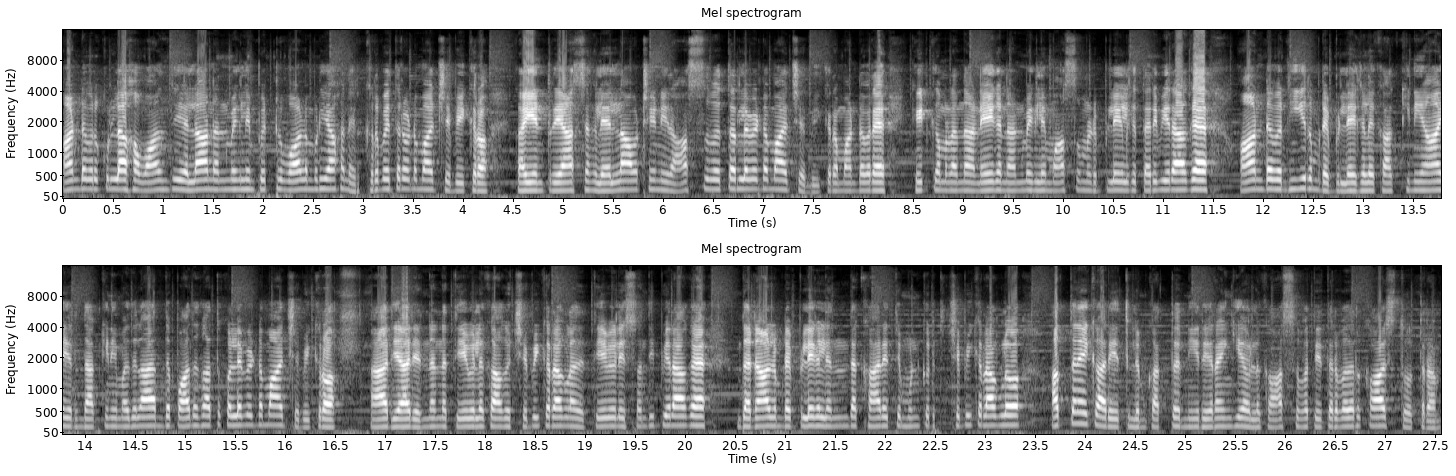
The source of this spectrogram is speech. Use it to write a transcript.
ஆண்டவருக்குள்ளாக வாழ்ந்து எல்லா நன்மைகளையும் பெற்று வாழும்படியாக நீர் கிருபை தர வேண்டுமா செபிக்கிறோம் கையின் பிரயாசங்கள் எல்லாவற்றையும் நீர் ஆசுவத்தரல வேண்டுமா செபிக்கிறோம் ஆண்டவரை கேட்க மறந்த அநேக நன்மைகளையும் ஆசுவமுடைய பிள்ளைகளுக்கு தருவீராக. ஆண்டவர் நீர் பிள்ளைகளுக்கு அக்கினியா இருந்த அக்கினி மதிலா இருந்து பாதுகாத்துக் கொள்ள வேண்டுமா செபிக்கிறோம் யார் யார் என்னென்ன தேவைகளுக்காக செபிக்கிறாங்களோ அந்த தேவைகளை சந்திப்பீராக. இந்த நாள் பிள்ளைகள் எந்த காரியத்தை முன்குறித்து செபிக்கிறார்களோ அத்தனை காரியத்திலும் கத்தர் நீர் இறங்கி அவளுக்கு ஆசுவத்தை தருவதற்கு ஸ்தோத்திரம்.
